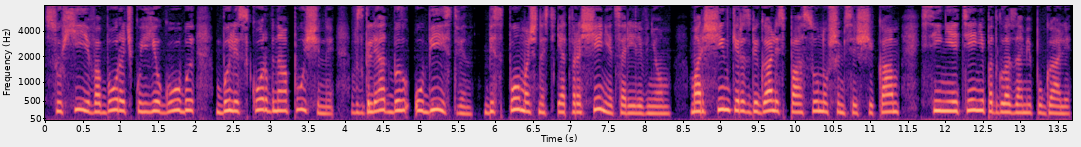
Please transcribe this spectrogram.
сухие в оборочку ее губы были скорбно опущены, взгляд был убийствен, беспомощность и отвращение царили в нем, морщинки разбегались по осунувшимся щекам, синие тени под глазами пугали.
